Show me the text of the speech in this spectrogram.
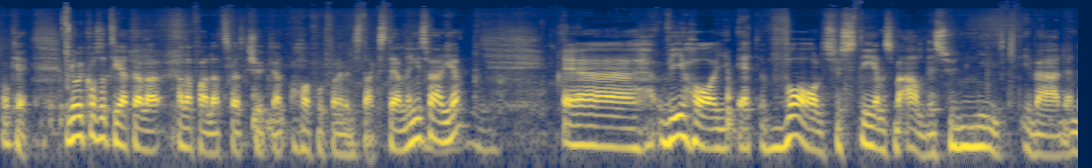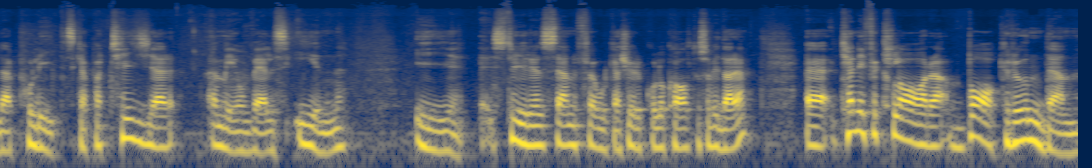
Okej, okay. då har vi konstaterat i alla, alla fall att Svenska kyrkan har fortfarande väldigt stark ställning i Sverige. Eh, vi har ett valsystem som är alldeles unikt i världen där politiska partier är med och väljs in i eh, styrelsen för olika kyrkor lokalt och så vidare. Eh, kan ni förklara bakgrunden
